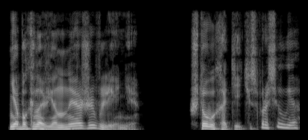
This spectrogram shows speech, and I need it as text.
необыкновенное оживление. «Что вы хотите?» — спросил я.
